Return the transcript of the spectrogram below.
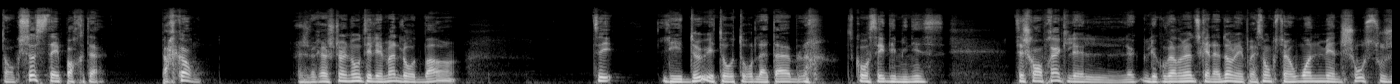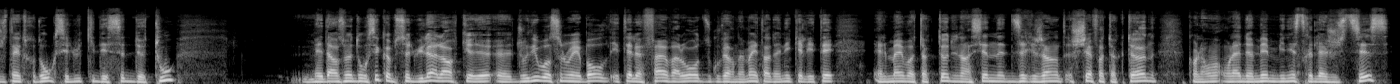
Donc ça, c'est important. Par contre, je vais rajouter un autre élément de l'autre bord les deux étaient autour de la table du Conseil des ministres. je comprends que le, gouvernement du Canada a l'impression que c'est un one-man show sous Justin Trudeau, que c'est lui qui décide de tout. Mais dans un dossier comme celui-là, alors que euh, Jody Wilson-Raybould était le faire-valoir du gouvernement, étant donné qu'elle était elle-même autochtone, une ancienne dirigeante chef autochtone, qu'on on la nommait ministre de la Justice,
